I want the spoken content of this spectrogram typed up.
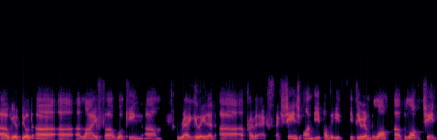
uh, we have built a, a, a live working um, regulated a private ex exchange on the public Ethereum block blockchain.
